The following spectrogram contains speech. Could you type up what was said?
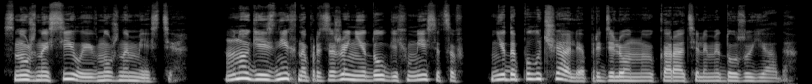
с нужной силой и в нужном месте. Многие из них на протяжении долгих месяцев недополучали определенную карателями дозу яда.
